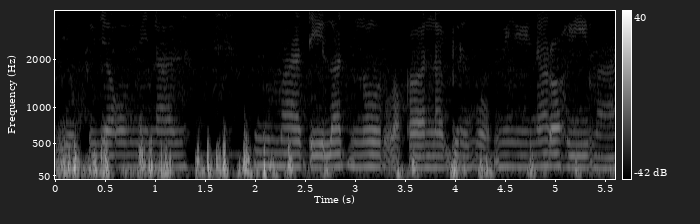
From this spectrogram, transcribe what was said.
liyukhrijakum minal zulumati ilan nur. Wa kana bil mu'minina rahima.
